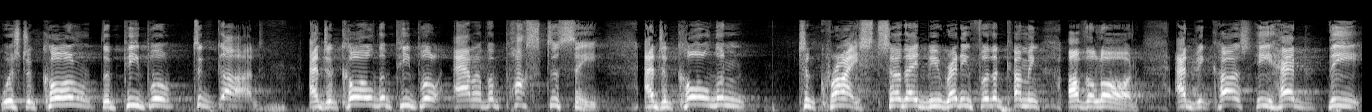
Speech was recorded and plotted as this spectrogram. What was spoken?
was to call the people to God and to call the people out of apostasy and to call them to Christ so they'd be ready for the coming of the Lord. And because he had the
